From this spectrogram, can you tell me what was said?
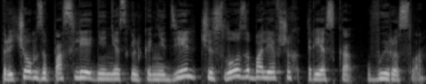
причем за последние несколько недель число заболевших резко выросло.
